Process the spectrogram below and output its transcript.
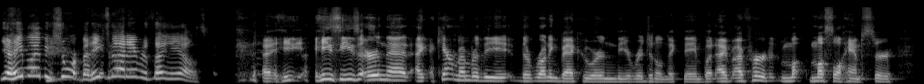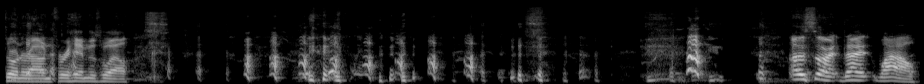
yeah, he might be short, but he's got everything else. Uh, he he's he's earned that. I, I can't remember the the running back who earned the original nickname, but I've I've heard mu- muscle hamster thrown around for him as well. I'm sorry. That wow.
